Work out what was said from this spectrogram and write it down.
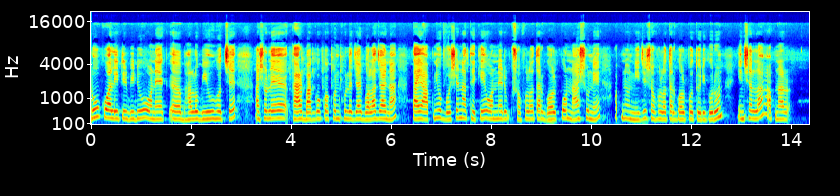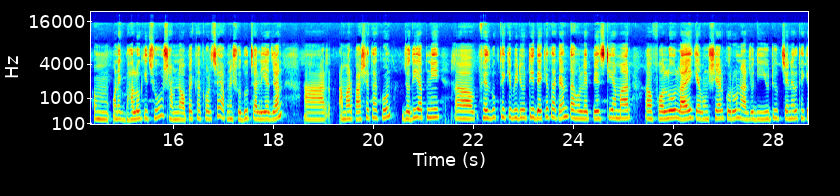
লো কোয়ালিটির ভিডিও অনেক ভালো ভিউ হচ্ছে। আসলে কার ভাগ্য কখন খুলে যায় বলা যায় না। তাই আপনিও বসে না থেকে অন্যের সফলতার গল্প না শুনে আপনিও নিজে সফলতার গল্প তৈরি করুন। ইনশাল্লাহ আপনার অনেক ভালো কিছু সামনে অপেক্ষা করছে। আপনি শুধু চালিয়ে যান। আর আমার পাশে থাকুন। যদি আপনি ফেসবুক থেকে ভিডিওটি দেখে থাকেন, তাহলে পেজটি আমার ফলো লাইক এবং শেয়ার করুন। আর যদি ইউটিউব চ্যানেল থেকে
